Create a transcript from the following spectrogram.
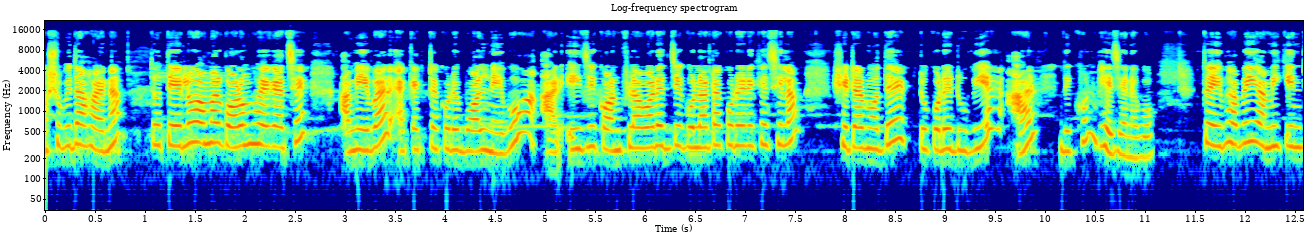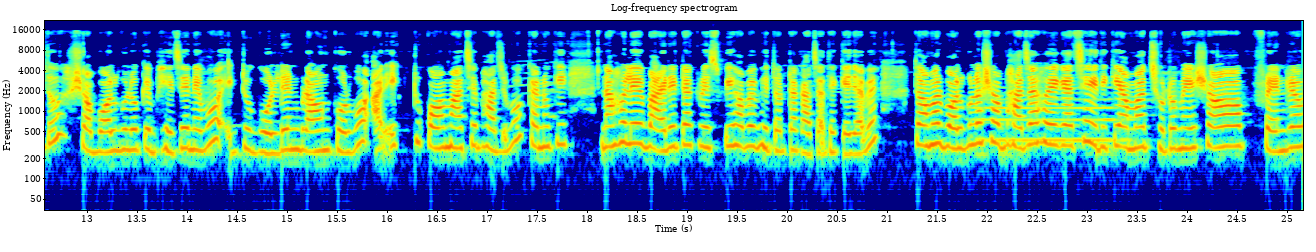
অসুবিধা হয় না। তো তেলও আমার গরম হয়ে গেছে, আমি এবার এক একটা করে বল নেব। আর এই যে কর্নফ্লাওয়ারের যে গোলাটা করে রেখেছিলাম, সেটার মধ্যে একটু করে ডুবিয়ে আর দেখুন ভেজে নেব। তো এইভাবেই আমি কিন্তু সব বলগুলোকে ভেজে নেব, একটু গোল্ডেন ব্রাউন করব আর একটু কম আছে ভাজবো, কেন কি না হলে বাইরেটা ক্রিস্পি হবে, ভিতরটা কাঁচা থেকে যাবে। তো আমার বলগুলো সব ভাজা হয়ে গেছে। এদিকে আমার ছোট মেয়ে সব ফ্রেন্ডরাও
